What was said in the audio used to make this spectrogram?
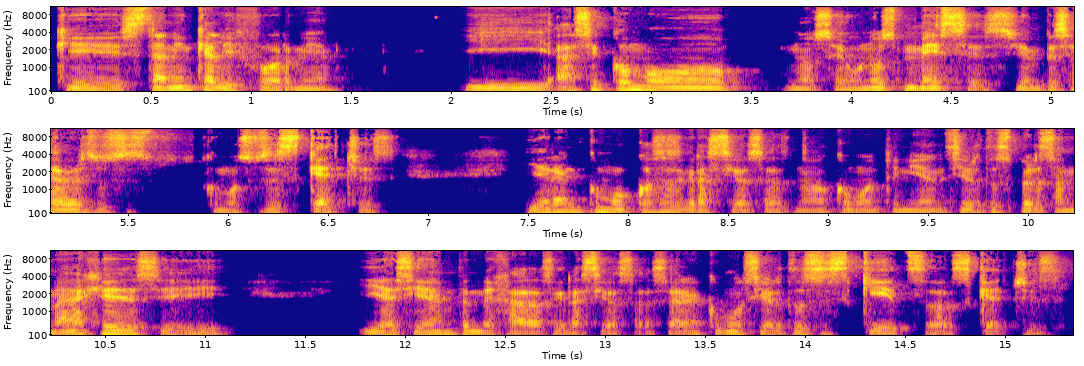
que están en California y hace como, no sé, unos meses yo empecé a ver sus, como sus sketches y eran como cosas graciosas, ¿no? Como tenían ciertos personajes y, y hacían pendejadas graciosas, eran como ciertos skits o sketches.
